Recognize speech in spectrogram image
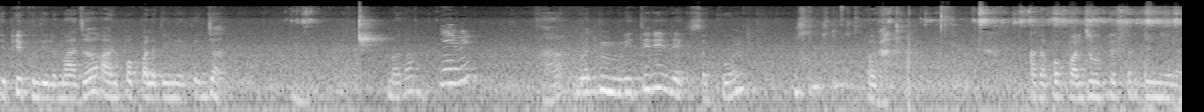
ते फेकून दिलं माझं आणि पप्पाला देऊन येते. जा. बघा. हां बट मी तरी देख सकून. बघा. आता पप्पाला झोपले तर देऊन येणार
